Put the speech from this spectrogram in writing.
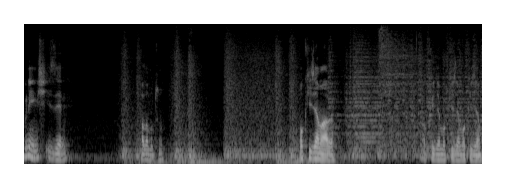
Bu neymiş? İzleyelim. Palamut'un. Okuyacağım abi. Okuyacağım, okuyacağım, okuyacağım.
